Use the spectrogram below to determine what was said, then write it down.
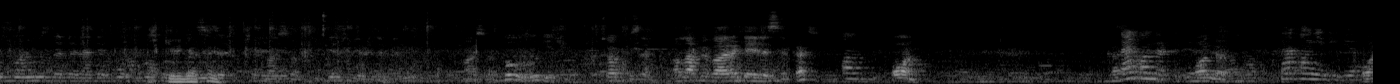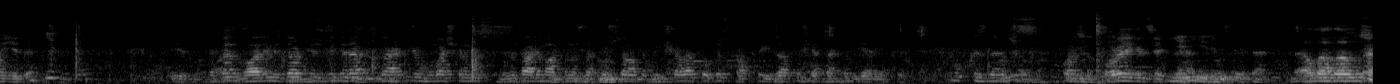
uzmanımızla beraber bu okuma gruplarımızı e, götürüyoruz efendim. Maşallah. Dolu geçiyor. Çok güzel. Allah mübarek eylesin. Kaç? 10. 10. Ben 14 gidiyorum. 14. Ben 17 gidiyorum. 17. İyi. Efendim valimiz 400 bin lira verdi. Cumhurbaşkanımız sizin talimatınızla kurs aldık. İnşallah 9 katlı 160 yataklı bir yer yapıyoruz. Bu kızlarımız Maşallah. Oraya gidecek. yeni yerimizde efendim. Allah razı olsun.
